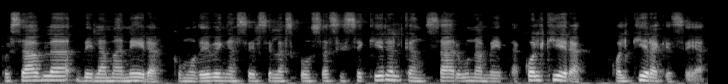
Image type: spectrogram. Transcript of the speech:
pues habla de la manera como deben hacerse las cosas si se quiere alcanzar una meta, cualquiera, cualquiera que sea.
